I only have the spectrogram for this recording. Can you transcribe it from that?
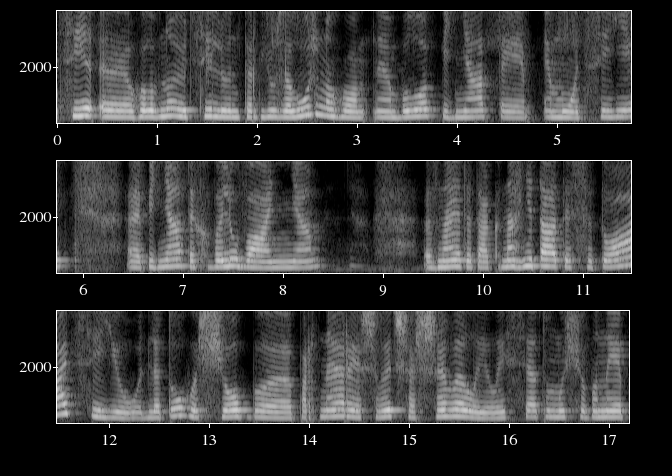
Ці, е, головною ціллю інтерв'ю залужного е, було підняти емоції, е, підняти хвилювання, знаєте так, нагнітати ситуацію для того, щоб е, партнери швидше шевелилися, тому що вони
